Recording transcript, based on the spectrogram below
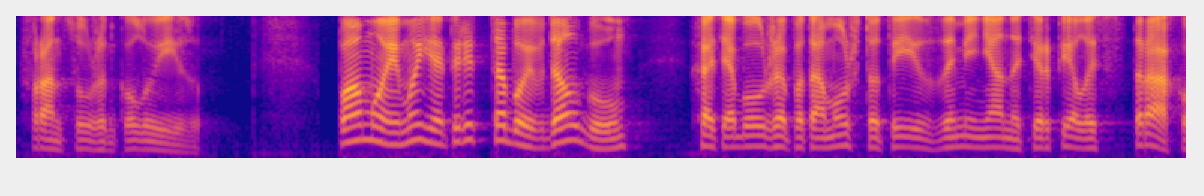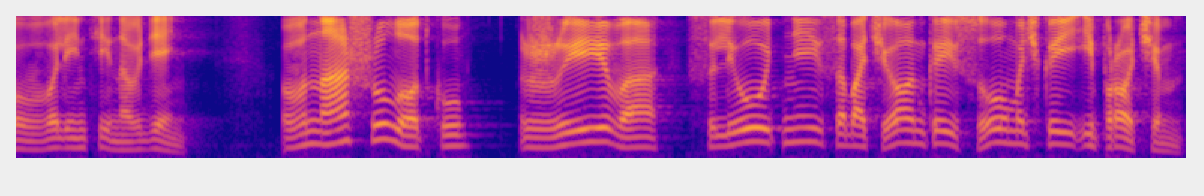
француженку Луизу. «По-моему, я перед тобой в долгу, хотя бы уже потому, что ты из-за меня натерпелась страху в Валентинов день. В нашу лодку!» Живо, с лютней, собачонкой, сумочкой и прочим.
